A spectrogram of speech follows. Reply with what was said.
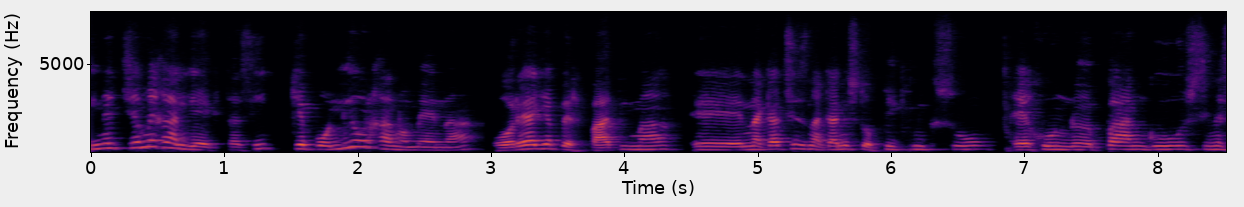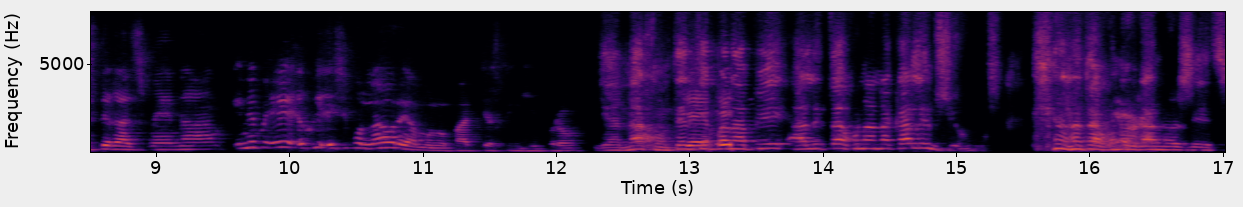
είναι και μεγάλη έκταση και πολύ οργανωμένα. Ωραία για περπάτημα, ε, να κάτσεις να κάνεις το πίκνικ σου. Έχουν πάγκους, είναι στεγασμένα. Είναι, ε, έχει- έχει πολλά ωραία μονοπάτια στην Κύπρο. Για να έχουν τέτοια, Και- πάει να πει, άλλοι τα έχουν ανακαλύψει όμως. Για να τα έχουν οργανώσει έτσι.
